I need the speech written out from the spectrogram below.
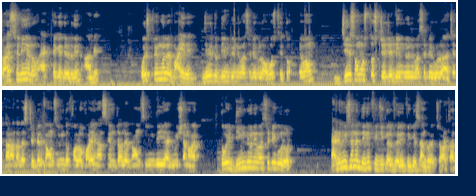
চয়েস ফিলিংয়েরও এক থেকে দেড় দিন আগে। ওয়েস্ট বেঙ্গলের বাইরে যেহেতু ডিমড ইউনিভার্সিটিগুলো অবস্থিত এবং যে সমস্ত স্টেটের ডিমড ইউনিভার্সিটিগুলো আছে, তারা তাদের স্টেটের কাউন্সিলিং তো ফলো করেই না সেন্ট্রালের কাউন্সিলিং দিয়েই অ্যাডমিশন হয়। তো ওই ডিমড ইউনিভার্সিটিগুলোর অ্যাডমিশনের দিনই ফিজিক্যাল ভেরিফিকেশন রয়েছে। অর্থাৎ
